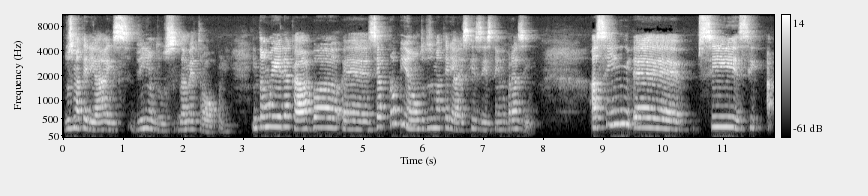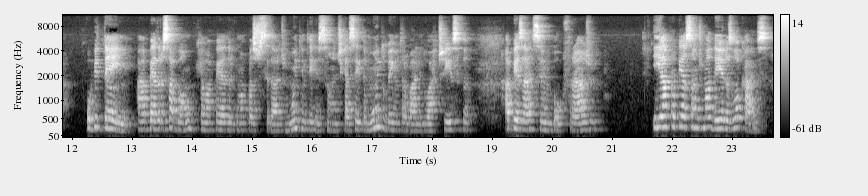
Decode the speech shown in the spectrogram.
dos materiais vindos da metrópole. Então ele acaba é, se apropriando dos materiais que existem no Brasil. Assim, é, se, se obtém a pedra sabão, que é uma pedra com uma plasticidade muito interessante, que aceita muito bem o trabalho do artista, apesar de ser um pouco frágil, e a apropriação de madeiras locais.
